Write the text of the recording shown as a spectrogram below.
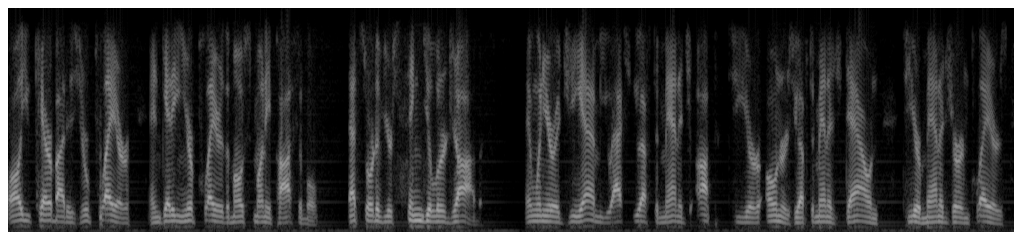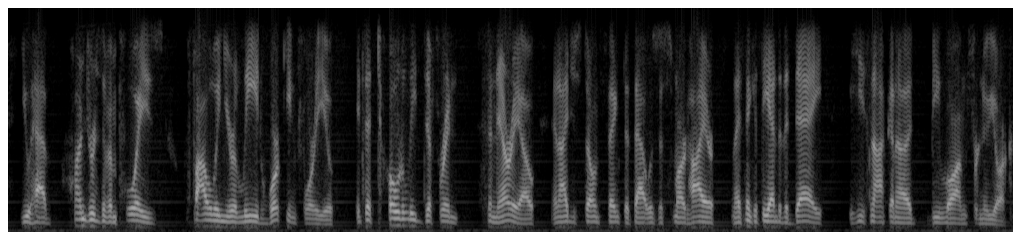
all you care about is your player and getting your player the most money possible. That's sort of your singular job. And when you're a GM, you actually you have to manage up to your owners. You have to manage down to your manager and players. You have hundreds of employees following your lead, working for you. It's a totally different scenario, and I just don't think that that was a smart hire. And I think at the end of the day, he's not going to be long for New York.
